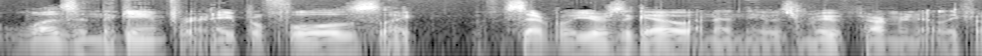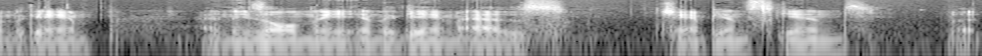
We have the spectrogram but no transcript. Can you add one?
was in the game for an April Fool's like several years ago, and then he was removed permanently from the game, and he's only in the game as champion skins, but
